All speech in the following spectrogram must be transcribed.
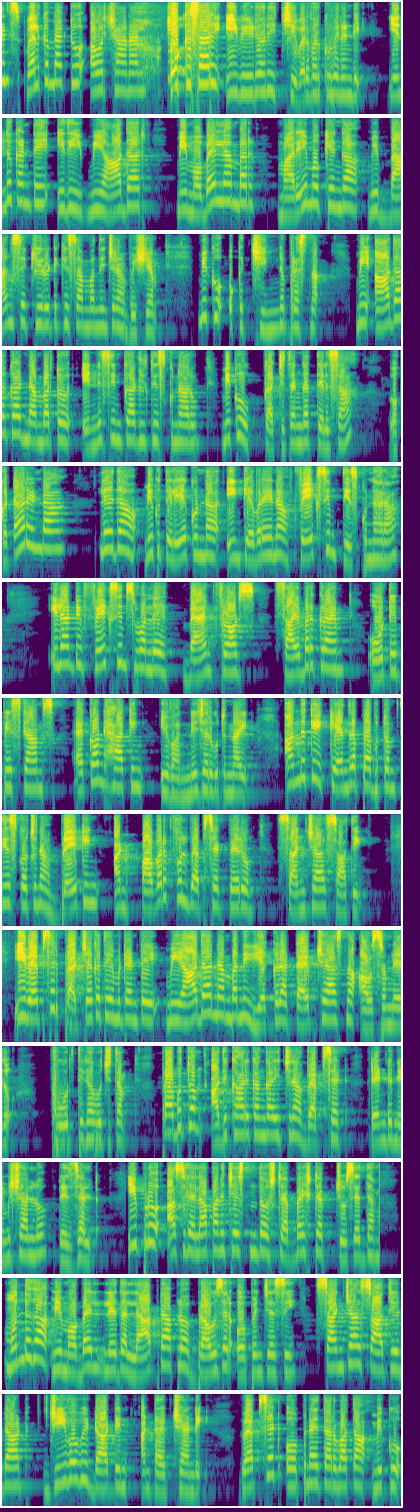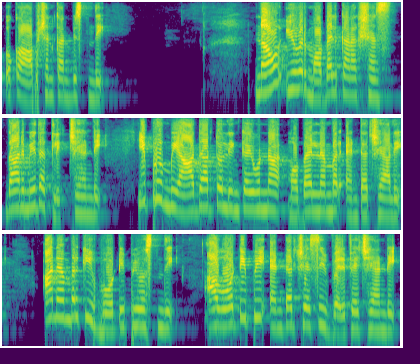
Friends welcome back to our channel ఒక్కసారి ఈ వీడియోని చివరి వరకు వినండి. ఎందుకంటే ఇది మీ ఆధార్ మీ మొబైల్ నంబర్ మరీ ముఖ్యంగా మీ బ్యాంక్ సెక్యూరిటీకి సంబంధించిన విషయం. మీకు ఒక చిన్న ప్రశ్న. మీ ఆధార్ కార్డ్ నంబర్తో ఎన్ని సిమ్ కార్డులు తీసుకున్నారు? మీకు ఖచ్చితంగా తెలుసా? ఒకటా రెండా? లేదా మీకు తెలియకుండా ఇంకెవరైనా ఫేక్ సిమ్ తీసుకున్నారా? ఇలాంటి ఫేక్ సిమ్స్ వల్లే bank frauds cyber crime OTP scams account hacking ఇవన్నీ జరుగుతున్నాయి. అందుకే కేంద్ర ప్రభుత్వం తీసుకొచ్చిన బ్రేకింగ్ అండ్ పవర్ఫుల్ వెబ్సైట్ పేరు సంచార్ సాతి. ఈ వెబ్సైట్ ప్రత్యేకత ఏమిటంటే మీ ఆధార్ నెంబర్ని ఎక్కడ టైప్ చేయాల్సిన అవసరం లేదు. పూర్తిగా ఉచితం. ప్రభుత్వం అధికారికంగా ఇచ్చిన వెబ్సైట్ రెండు నిమిషాల్లో రిజల్ట్. ఇప్పుడు అసలు ఎలా పనిచేస్తుందో స్టెప్ బై స్టెప్ చూసేద్దాం ముందుగా మీ మొబైల్ లేదా ల్యాప్టాప్లో బ్రౌజర్ ఓపెన్ చేసి Sanchar Saathi dot GOV dot in అని టైప్ చేయండి. వెబ్సైట్ ఓపెన్ అయిన తర్వాత మీకు ఒక ఆప్షన్ కనిపిస్తుంది. నౌ యువర్ మొబైల్ కనెక్షన్స్ దాని మీద క్లిక్ చేయండి. ఇప్పుడు మీ ఆధార్తో లింక్ అయి ఉన్న మొబైల్ నెంబర్ ఎంటర్ చేయాలి. ఆ నెంబర్కి ఓటీపీ వస్తుంది. ఆ ఓటీపీ ఎంటర్ చేసి వెరిఫై చేయండి.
